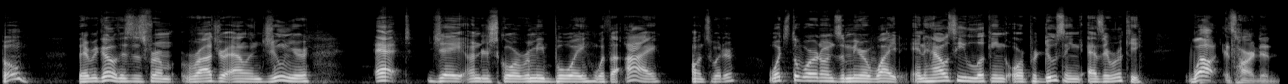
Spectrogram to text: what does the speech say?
Boom. There we go. This is from Roger Allen Jr. at J underscore Remy Boy with an I on Twitter. What's the word on Zamir White, and how's he looking or producing as a rookie? Well, it's hard to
